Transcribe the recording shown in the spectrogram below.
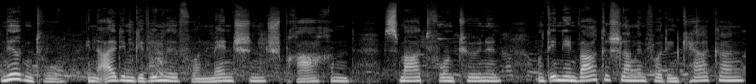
Nirgendwo in all dem Gewimmel von Menschen, Sprachen, Smartphone-Tönen und in den Warteschlangen vor den Kerkern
